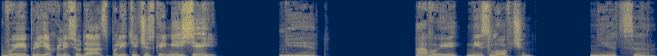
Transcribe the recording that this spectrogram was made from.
Вы приехали сюда с политической миссией?» «Нет». «А вы, мисс Ловчин?» «Нет, сэр».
